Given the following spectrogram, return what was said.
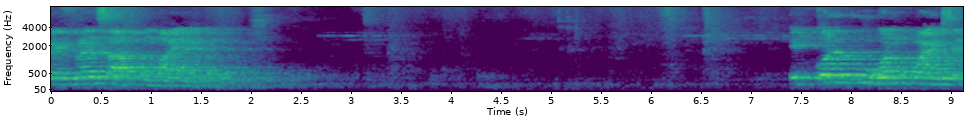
difference of combined atom equal to 1.7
